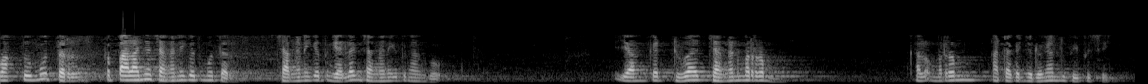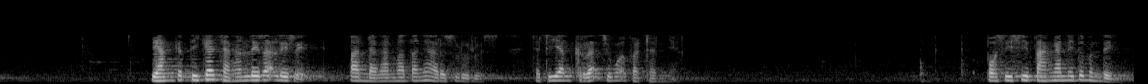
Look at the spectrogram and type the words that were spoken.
waktu muter, kepalanya jangan ikut muter. Jangan ikut geleng, jangan ikut ngangguk. Yang kedua, jangan merem. Kalau merem, ada kecenderungan lebih pusing. Yang ketiga, jangan lirak-lirik. Pandangan matanya harus lurus. Jadi yang gerak cuma badannya. Posisi tangan itu penting.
